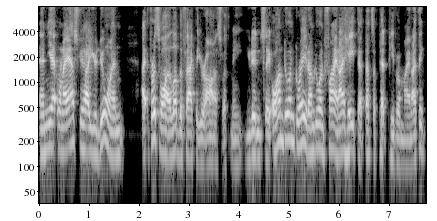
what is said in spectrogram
And yet, when I ask you how you're doing, I, first of all, I love the fact that you're honest with me. You didn't say, "Oh, I'm doing great. I'm doing fine." I hate that. That's a pet peeve of mine. I think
